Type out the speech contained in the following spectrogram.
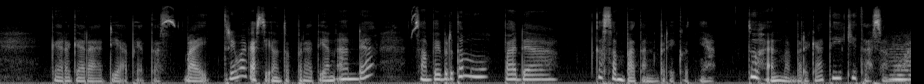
gara-gara diabetes. Baik, terima kasih untuk perhatian Anda. Sampai bertemu pada kesempatan berikutnya. Tuhan memberkati kita semua.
